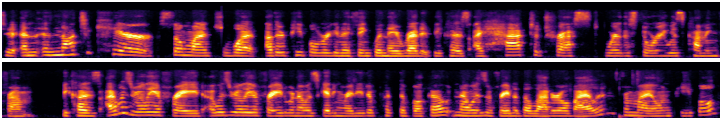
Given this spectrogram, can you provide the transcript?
to and, and not to care so much what other people were going to think when they read it because i had to trust where the story was coming from because i was really afraid i was really afraid when i was getting ready to put the book out and i was afraid of the lateral violence from my own people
